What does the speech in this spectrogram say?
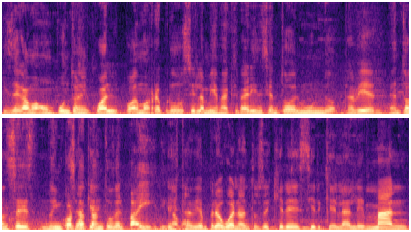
y llegamos a un punto en el cual podemos reproducir la misma experiencia en todo el mundo. Está bien. Entonces no importa tanto del país, digamos. Está bien, pero bueno, entonces quiere decir que el alemán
